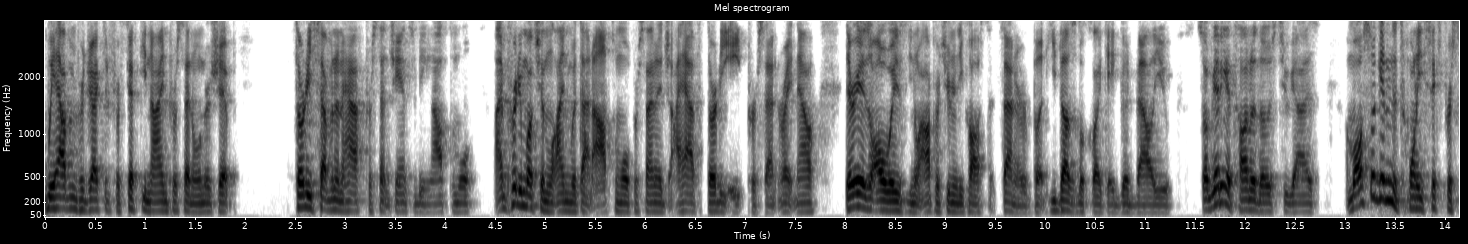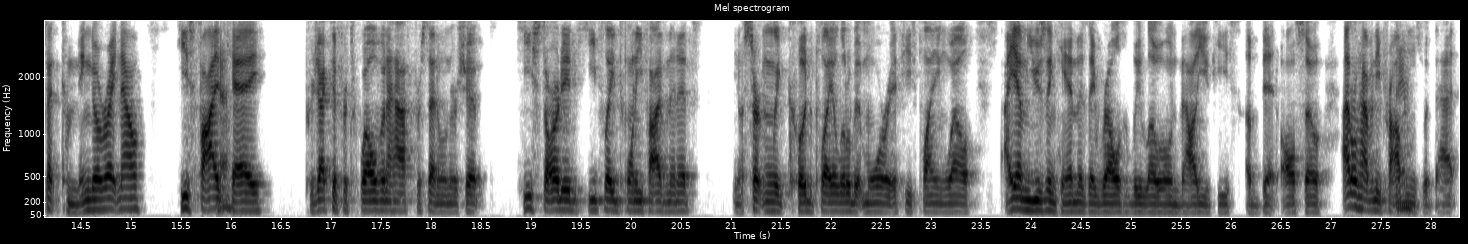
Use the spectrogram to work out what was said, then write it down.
We have him projected for 59% ownership. 37.5% chance of being optimal. I'm pretty much in line with that optimal percentage. I have 38% right now. There is always, you know, opportunity cost at center, but he does look like a good value. So I'm getting a ton of those two guys. I'm also getting the 26% Kuminga right now. He's 5K, yeah. projected for 12.5% ownership. He started, he played 25 minutes. You know, certainly could play a little bit more if he's playing well. I am using him as a relatively low owned value piece a bit also. I don't have any problems with that.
